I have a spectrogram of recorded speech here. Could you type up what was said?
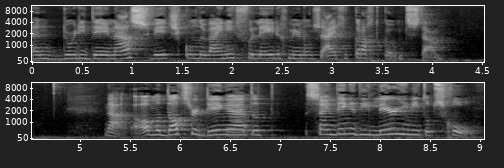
En door die DNA-switch konden wij niet volledig meer in onze eigen kracht komen te staan. Nou, allemaal dat soort dingen, Ja. dat zijn dingen die leer je niet op school.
